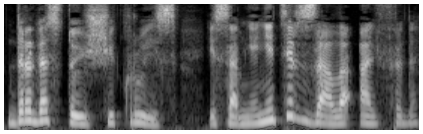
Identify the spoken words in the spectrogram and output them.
дорогостоящий круиз, и сомнение терзало Альфреда.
